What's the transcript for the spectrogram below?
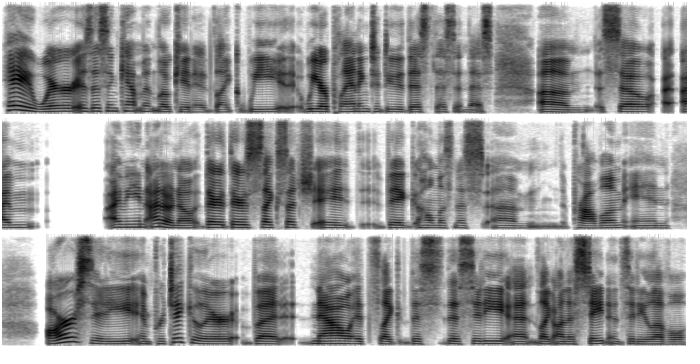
"Hey, where is this encampment located? Like we we are planning to do this this and this." Um so I, I'm I mean, I don't know. There, there's like such a big homelessness um, problem in our city in particular, but now it's like this, this city and like on a state and city level,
